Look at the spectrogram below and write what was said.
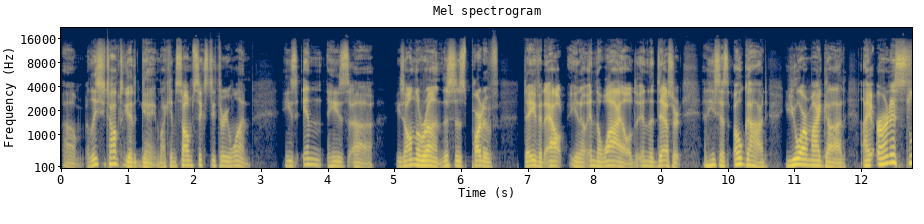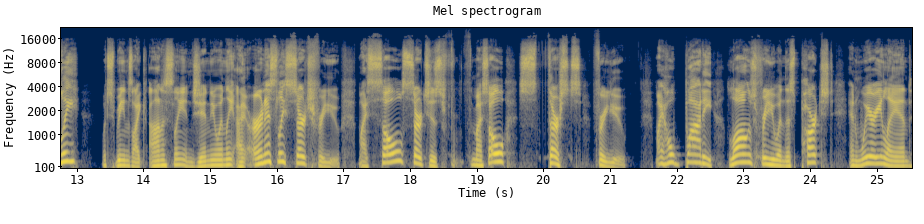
Um, at least he talked a good game, like in Psalm 63 1. He's in, he's, uh, he's on the run. This is part of David out, you know, in the wild, in the desert. And he says, Oh God, you are my God. I earnestly, which means like honestly and genuinely, I earnestly search for you. My soul searches, my soul thirsts for you. My whole body longs for you in this parched and weary land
